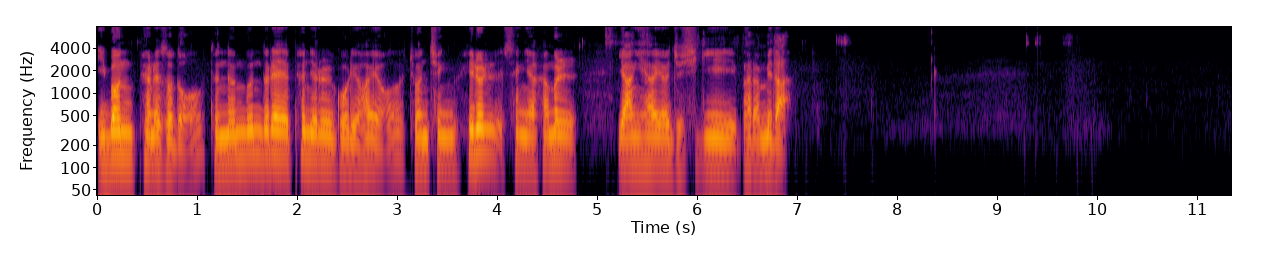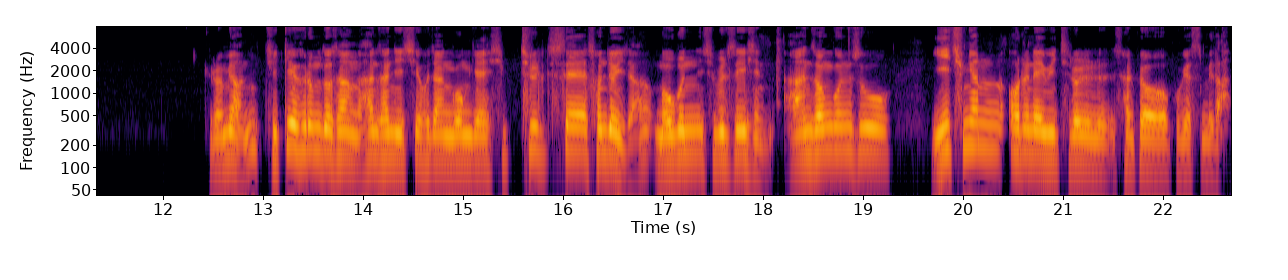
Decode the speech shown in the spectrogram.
이번 편에서도 듣는 분들의 편의를 고려하여 존칭 휘를 생략함을 양해하여 주시기 바랍니다. 그러면 직계 흐름도상 한산이 씨 호장공계 17세 선조이자 목은 11세이신 안성군수 이충현 어른의 위치를 살펴보겠습니다.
